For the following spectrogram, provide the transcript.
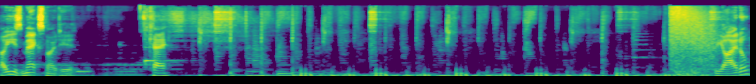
I'll use max mode here. Okay. The Idol?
